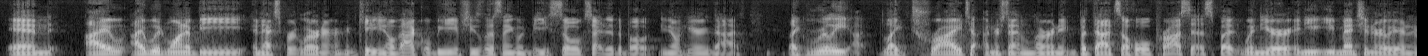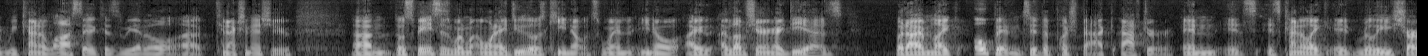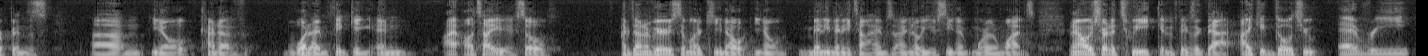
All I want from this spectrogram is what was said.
And I, I would want to be an expert learner. And Katie Novak will be, if she's listening, would be so excited about, you know, hearing that. Like really uh, like try to understand learning but that's a whole process. But when you're and you you mentioned earlier and we kind of lost it because we had a little uh, connection issue. Um, those spaces when when i do those keynotes when you know i i love sharing ideas but i'm like open to the pushback after. And it's it's kind of like it really sharpens um, you know kind of what i'm thinking and I, i'll tell you so I've done a very similar keynote, you know, many, many times, and I know you've seen it more than once. And I always try to tweak and things like that. I could go through every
